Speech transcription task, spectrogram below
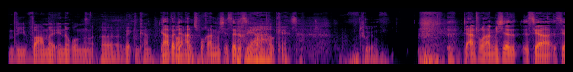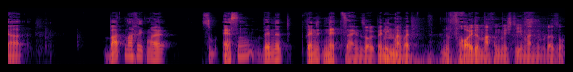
wie warme Erinnerungen äh, wecken kann. ja, aber der Warme. Anspruch an mich ist ja, dass ich Ja, okay. Entschuldigung. Der Anspruch an mich ist ja, ist ja, was mache ich mal zum Essen, wenn es, wenn es nett sein soll, wenn ich Mhm. mal was, eine Freude machen möchte jemandem oder so.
